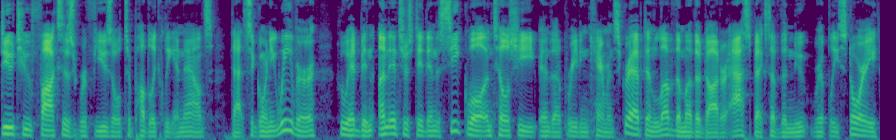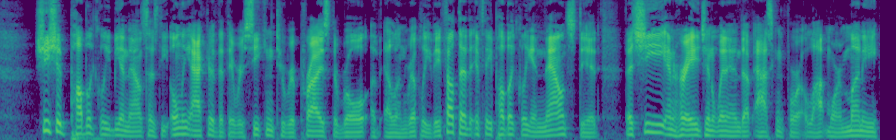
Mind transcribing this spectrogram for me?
due to Fox's refusal to publicly announce that Sigourney Weaver, who had been uninterested in the sequel until she ended up reading Cameron's script and loved the mother daughter aspects of the Newt Ripley story, she should publicly be announced as the only actor that they were seeking to reprise the role of Ellen Ripley. They felt that if they publicly announced it, that she and her agent would end up asking for a lot more money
